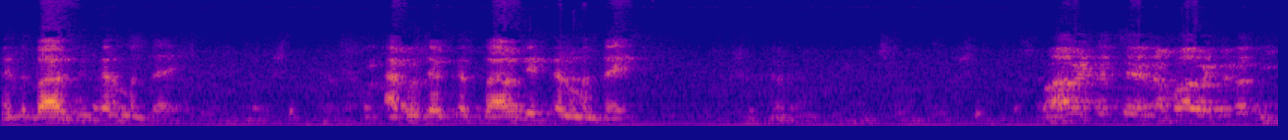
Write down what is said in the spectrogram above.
નહીં તો ભાવથી જ કર્મ બંધાય. આખું જગત ભાવથી જ કર્મ બંધાય. ભાવ એટલે છે નભાવ એટલે નથી.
